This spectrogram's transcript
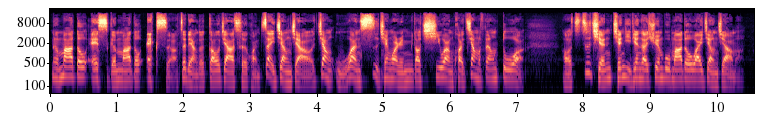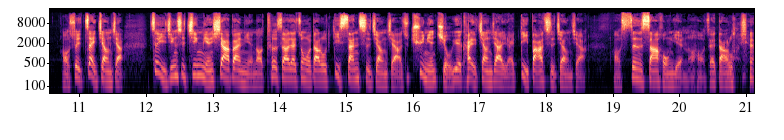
那个 Model S 跟 Model X 啊这两个高价车款再降价哦，降五万四千块人民币到七万块，降的非常多啊。哦，之前前几天才宣布 Model Y 降价嘛，哦，所以再降价，这已经是今年下半年哦，特斯拉在中国大陆第三次降价，是去年九月开始降价以来第八次降价。哦，真是杀红眼了哈！在大陆现在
